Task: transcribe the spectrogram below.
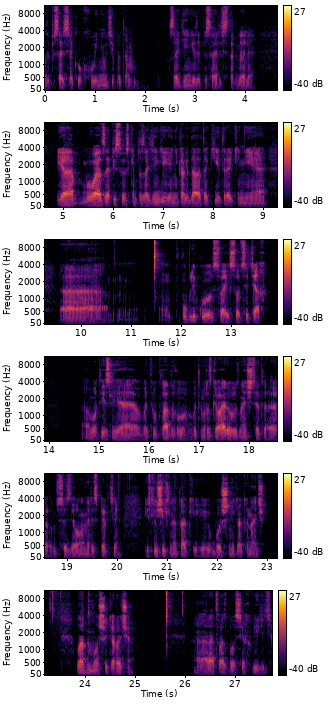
надо писать всякую хуйню, типа там за деньги записались и так далее. Я, бывает, записываю с кем-то за деньги, я никогда такие треки не а, публикую в своих соцсетях. А вот если я в это выкладываю, в этом разговариваю, значит, это все сделано на респекте. исключительно так и больше никак иначе. Ладно, малыши, короче, э, рад вас был всех видеть.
